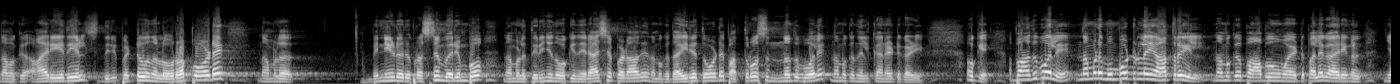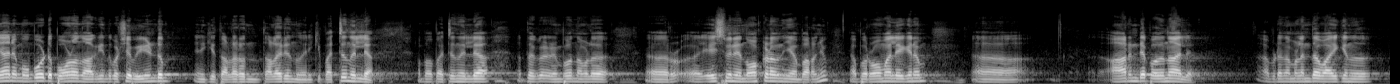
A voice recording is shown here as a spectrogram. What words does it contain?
നമുക്ക് ആ രീതിയിൽ ശുദ്ധീകരിപ്പെട്ടു എന്നുള്ള ഉറപ്പോടെ നമ്മൾ പിന്നീട് ഒരു പ്രശ്നം വരുമ്പോൾ നമ്മൾ തിരിഞ്ഞു നോക്കി നിരാശപ്പെടാതെ നമുക്ക് ധൈര്യത്തോടെ പത്രോസ് നിന്നതുപോലെ നമുക്ക് നിൽക്കാനായിട്ട് കഴിയും. ഓക്കെ അപ്പോൾ അതുപോലെ നമ്മൾ മുമ്പോട്ടുള്ള യാത്രയിൽ നമുക്ക് പാപവുമായിട്ട് പല കാര്യങ്ങൾ ഞാൻ മുമ്പോട്ട് പോകണമെന്ന് ആഗ്രഹിക്കുന്നു. പക്ഷേ വീണ്ടും എനിക്ക് തളരുന്നു തളരുന്നു. എനിക്ക് പറ്റുന്നില്ല. അപ്പോൾ പറ്റുന്നില്ല കഴിയുമ്പോൾ നമ്മൾ യേശുവിനെ നോക്കണമെന്ന് ഞാൻ പറഞ്ഞു. അപ്പോൾ റോമലേഖനം ആറിന്റെ പതിനാല്. അവിടെ നമ്മൾ എന്താ വായിക്കുന്നത്?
